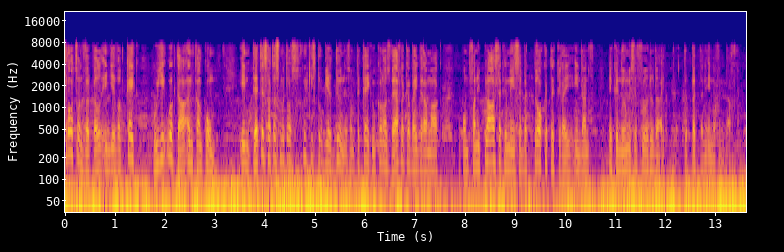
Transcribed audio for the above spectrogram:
trots ontwikkel en jy wil kyk hoe jy ook daarin kan kom. En dit is wat ons moet ons goedjies probeer doen is om te kyk hoe kan ons werklike bydrae maak om van die plaaslike mense betrokke te kry en dan ekonomiese voordeel daaruit te put aan die einde van die dag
